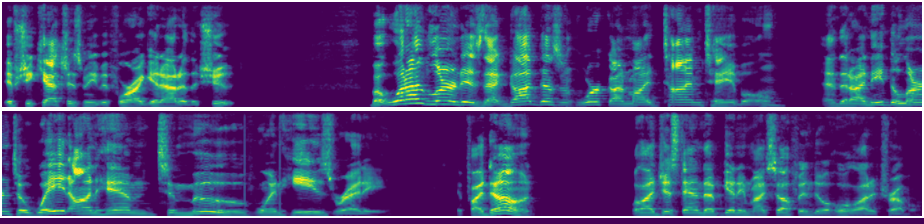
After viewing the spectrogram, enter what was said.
if she catches me before I get out of the chute. But what I've learned is that God doesn't work on my timetable, and that I need to learn to wait on Him to move when He's ready. If I don't, well, I just end up getting myself into a whole lot of trouble.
